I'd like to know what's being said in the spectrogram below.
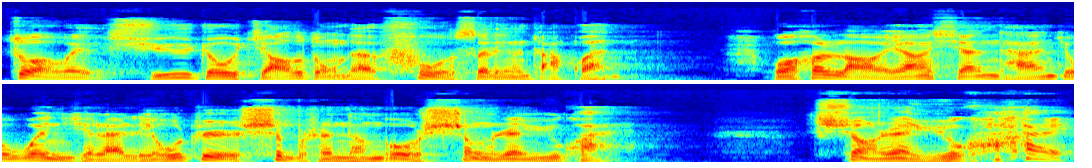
作为徐州剿总的副司令长官。我和老杨闲谈，就问起来刘志是不是能够胜任愉快？胜任愉快。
